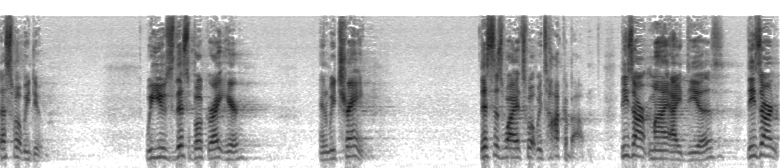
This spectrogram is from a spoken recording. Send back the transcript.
That's what we do. We use this book right here and we train. This is why it's what we talk about. These aren't my ideas. These aren't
